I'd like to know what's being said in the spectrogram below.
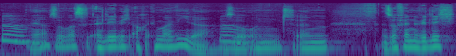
Hm. Ja, sowas erlebe ich auch immer wieder. Hm. So, und ähm, insofern will ich,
